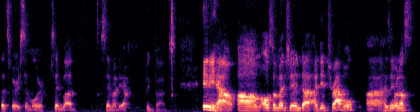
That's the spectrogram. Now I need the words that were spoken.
That's very similar. Same vibe. Same idea. Big vibes. Anyhow, um, also mentioned uh, I did travel. Uh, has anyone else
